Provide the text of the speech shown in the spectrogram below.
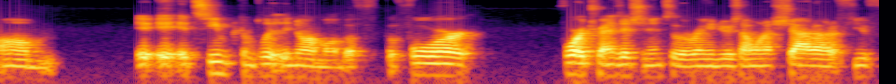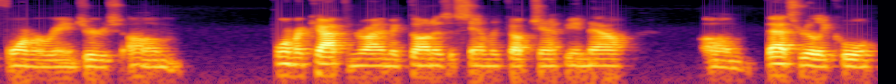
um, it, it seemed completely normal. But before before I transition into the Rangers, I want to shout out a few former Rangers. Um, former captain Ryan McDonagh is a Stanley Cup champion now. Um, that's really cool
